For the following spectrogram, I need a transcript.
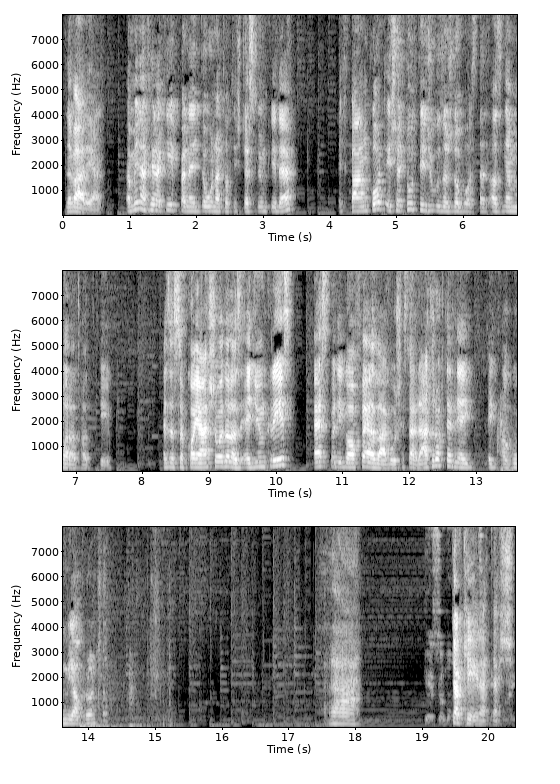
De várjál. Mindenféleképpen egy donutot is teszünk ide. Egy fánkot, és egy tutti doboz, tehát az nem maradhat ki. Ez lesz a kajás oldal, az együnk rész, ez pedig a felvágós. Ezt rá tudok tenni egy, egy a gumiabroncsot? Rá. Tökéletes.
